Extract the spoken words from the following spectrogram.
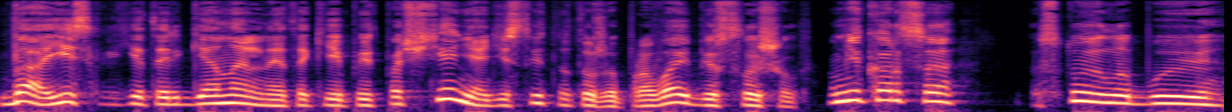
Да, есть какие-то региональные такие предпочтения, я действительно тоже про Viber слышал. Мне кажется, стоило бы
